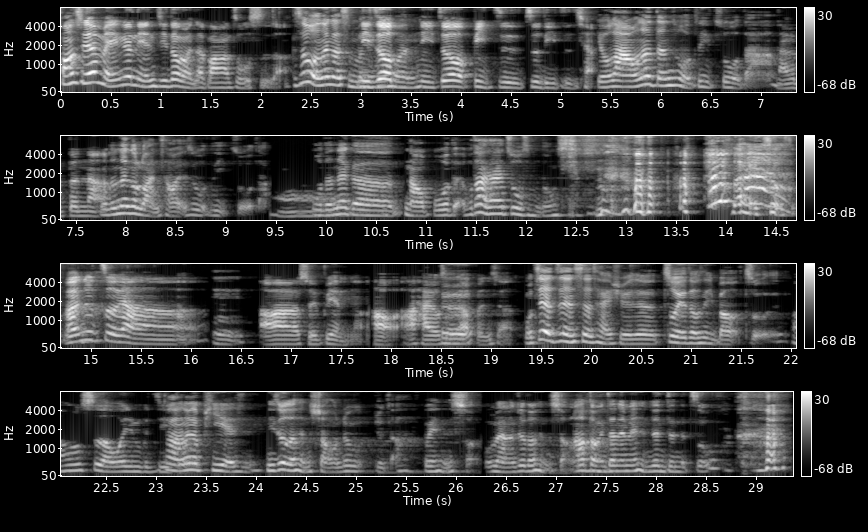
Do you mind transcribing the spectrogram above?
黄喜在每一个年级都有人在帮他做事啊。可是我那个什么你只有你只有必自自立自强。有啦，我那灯是我自己做的、啊，哪个灯啊？我的那个卵巢也是我自己做的啊、哦我的那个脑波的，我到底在做什么东西？我到底在做什么？反正就这样啊。嗯，啊，随便啦。好啊，还有什么要分享？我记得之前色彩学的作业都是你帮我做的。然后，是哦，我已经不记得。那个 PS 你做的很爽，我就觉得啊，我也很爽，我们两个就都很爽。然后董宇在那边很认真的做，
